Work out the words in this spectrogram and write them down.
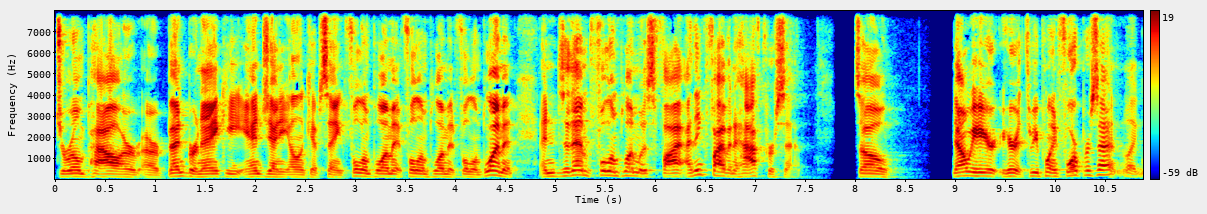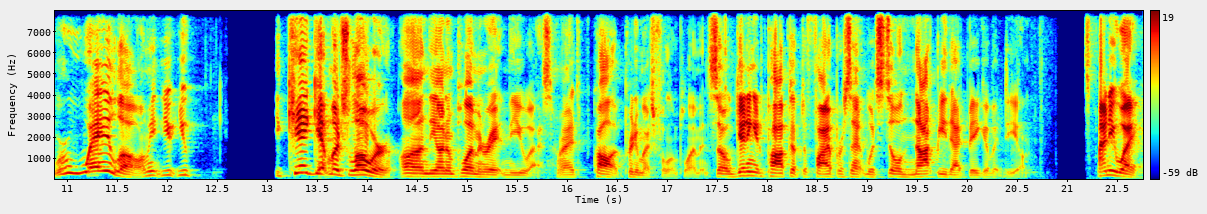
Jerome Powell or, or, Ben Bernanke and Jenny Yellen kept saying: full employment, full employment, full employment. And to them, full employment was five, I think five and a half percent. So now we're here, here at 3.4 percent. Like we're way low. I mean, you you you can't get much lower on the unemployment rate in the US, right? Call it pretty much full employment. So getting it popped up to 5% would still not be that big of a deal. Anyway,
